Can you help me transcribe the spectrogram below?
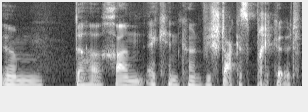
ähm, daran erkennen kann, wie stark es prickelt.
